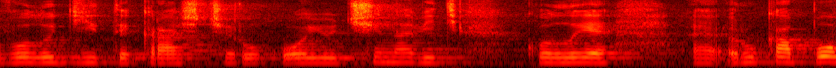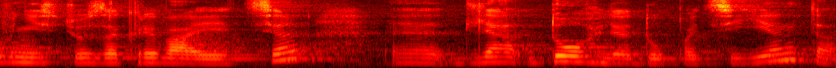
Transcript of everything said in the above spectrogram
володіти краще рукою, чи навіть коли е, рука повністю закривається, е, для догляду пацієнта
